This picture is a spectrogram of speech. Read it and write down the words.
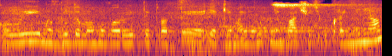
коли ми будемо говорити про те, яке майбутнє бачить Україна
